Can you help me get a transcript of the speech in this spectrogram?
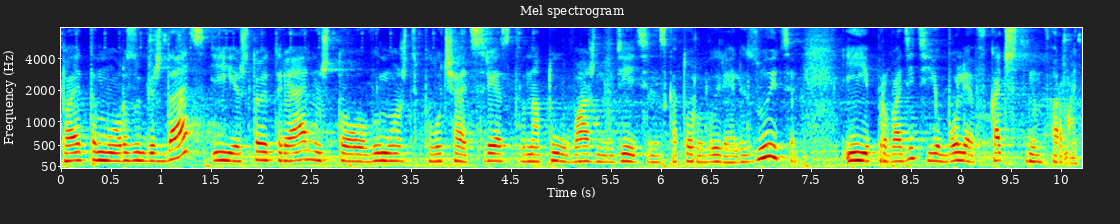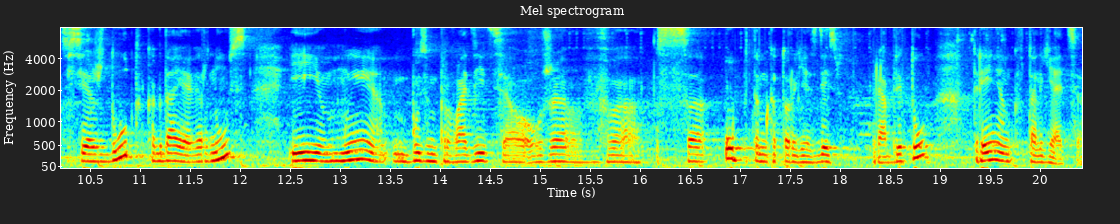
Поэтому разубеждать и что это реально, что вы можете получать средства на ту важную деятельность, которую вы реализуете, и проводить ее более в качественном формате. Все ждут, когда я вернусь, и мы будем проводить э, уже в, с опытом, который я здесь приобрету, тренинг в Тольятти.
